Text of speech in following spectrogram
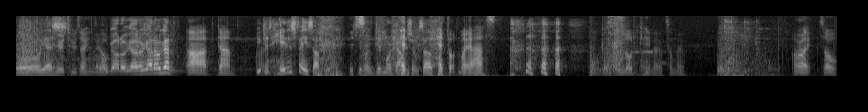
Oh We were here two seconds ago. Oh god! Oh god! Oh god! Oh god! Ah, damn. He just hit his face off you. He did more damage to himself. Headbutt my ass. Blood came out somehow. Alright, so.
